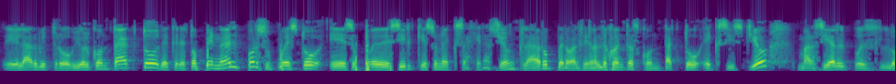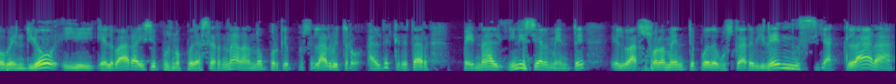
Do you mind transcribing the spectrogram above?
El árbitro vio el contacto, decretó penal, por supuesto, eh, se puede decir que es una exageración, claro, pero al final de cuentas contacto existió, Marcial pues lo vendió y el VAR ahí sí pues no puede hacer nada, ¿no? Porque pues el árbitro al decretar penal inicialmente, el VAR solamente puede buscar evidencia clara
